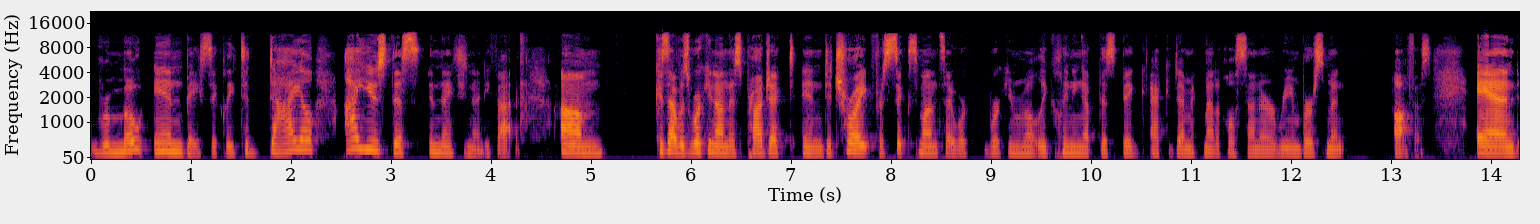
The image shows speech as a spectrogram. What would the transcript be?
remote in basically to dial. I used this in 1995 because I was working on this project in Detroit for six months. I worked working remotely, cleaning up this big academic medical center reimbursement office. And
